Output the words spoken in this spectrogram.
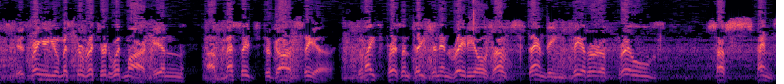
Is bringing you Mr. Richard Widmark in A Message to Garcia. Tonight's presentation in radio's outstanding theater of thrills, Suspense.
